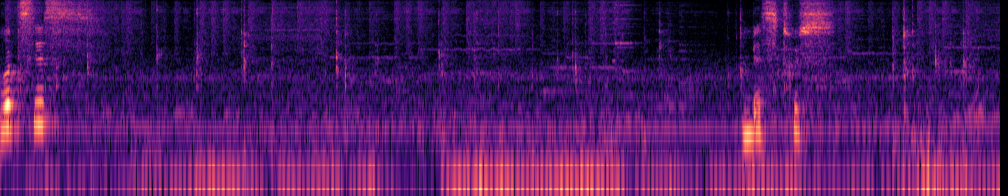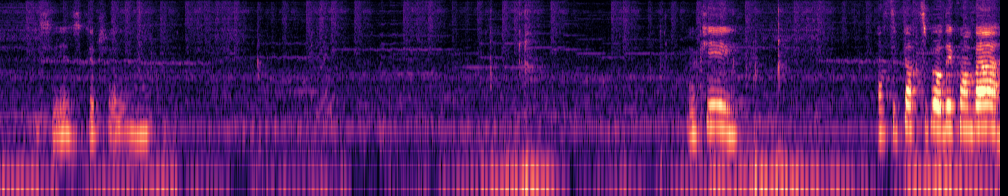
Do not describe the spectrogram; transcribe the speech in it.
Route 6. Bestrus. C'est quelque chose, non? Ok. Ah, c'est parti pour des combats.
